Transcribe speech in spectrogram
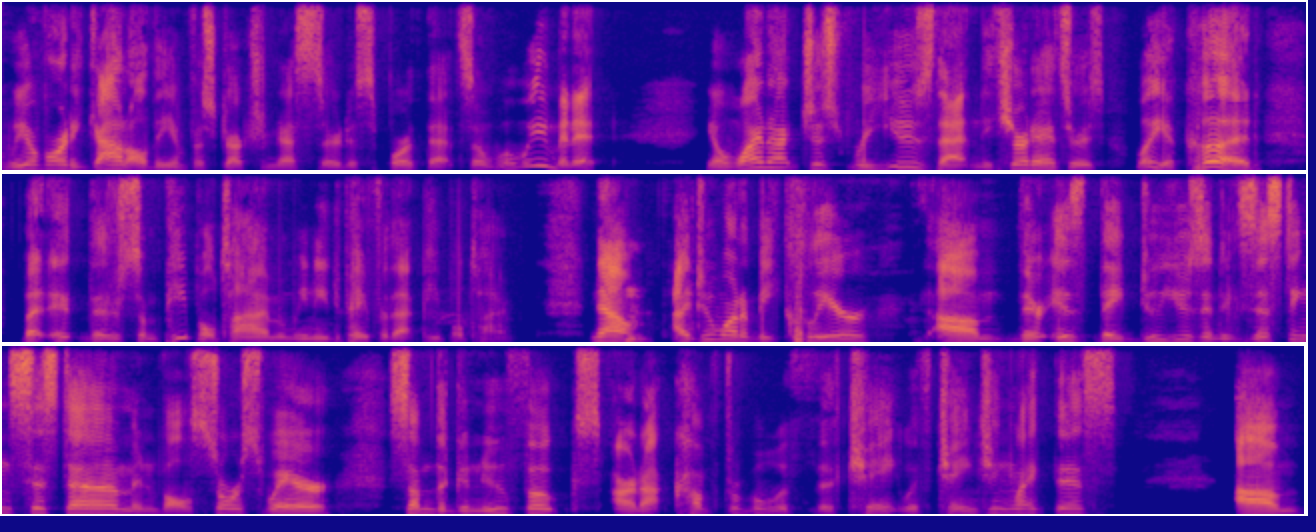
we- have already got all the infrastructure necessary to support that. So, well, wait a minute, you know, why not just reuse that? And the short answer is, well, you could, but it, there's some people time and we need to pay for that people time. Now, I do want to be clear. Um, there is, they do use an existing system, involves sourceware. Some of the GNU folks are not comfortable with the change with changing like this. Um,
